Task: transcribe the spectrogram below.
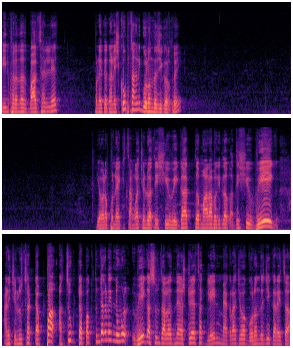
तीन फलंदाज बाद झालेले आहेत. पण इथं गणेश खूप चांगली गोलंदाजी करतोय. यावेळेला पुन्हा एक चांगला चेंडू अतिशय वेगात मारा बघितला. अतिशय वेग आणि चेंडूचा टप्पा अचूक टप्पा. तुमच्याकडे निव्वळ वेग असून चालत नाही. ऑस्ट्रेलियाचा ग्लेन मॅग्रा जेव्हा गोलंदाजी करायचा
